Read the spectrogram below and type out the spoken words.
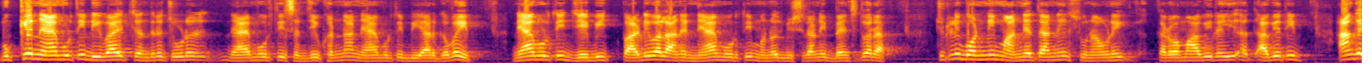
મુખ્ય ન્યાયમૂર્તિ ડીવાય ચંદ્રચૂડ, ન્યાયમૂર્તિ સંજીવ ખન્ના, ન્યાયમૂર્તિ બી આર ગવઈ, ન્યાયમૂર્તિ જે બી પારડીવાલા અને ન્યાયમૂર્તિ મનોજ મિશ્રાની બેન્ચ દ્વારા ચૂંટણી બોન્ડની માન્યતાની સુનાવણી કરવામાં આવી રહી, આવી હતી. આ અંગે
